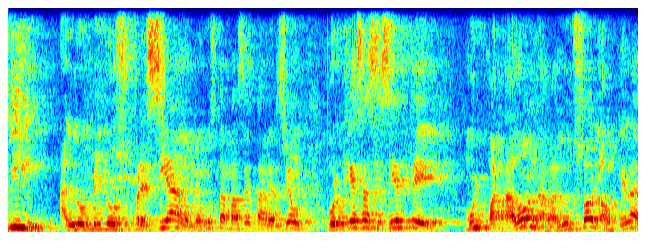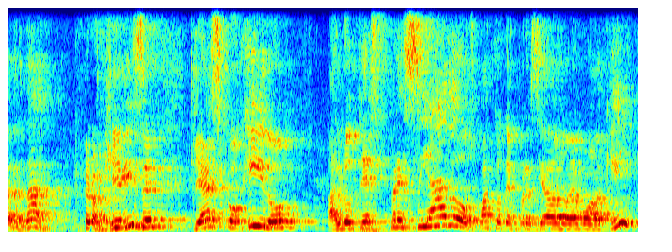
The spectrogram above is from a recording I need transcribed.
vil, a lo menospreciado. Me gusta más esta versión, porque esa se siente muy patadona, de un solo, aunque es la verdad. Pero aquí dice que ha escogido a los despreciados. ¿Cuántos despreciados nos vemos aquí?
